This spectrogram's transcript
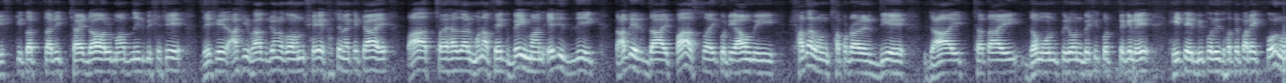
সৃষ্টিকর্তার ইচ্ছায় দল মত নির্বিশেষে দেশের আশি ভাগ জনগণ শেখ হাসিনাকে চায়, পাঁচ, ছয় হাজার মোনাফেক বেইমান এজিদ লীগ, তাদের দায় পাঁচ, ছয় কোটি আওয়ামী সাধারণ সাপোর্টারের দিয়ে। যা ইচ্ছা তাই দমন পীড়ন বেশি করতে গেলে হিতে বিপরীত হতে পারে, কোনো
